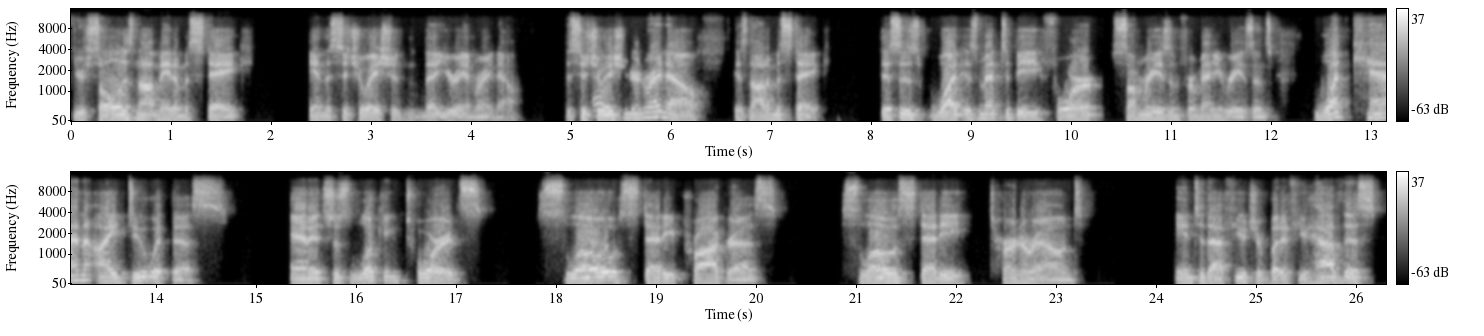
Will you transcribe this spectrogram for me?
your soul has not made a mistake in the situation that you're in right now. The situation you're in right now is not a mistake. This is what is meant to be for some reason, for many reasons. What can I do with this? And it's just looking towards slow, steady progress, slow, steady turnaround into that future. But if you have this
